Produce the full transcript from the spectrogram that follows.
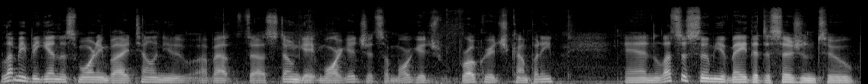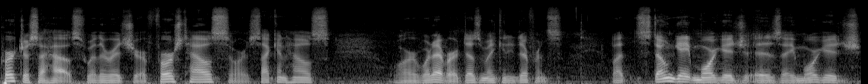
Let me begin this morning by telling you about uh, Stonegate Mortgage. It's a mortgage brokerage company. And let's assume you've made the decision to purchase a house, whether it's your first house or a second house or whatever. It doesn't make any difference. But Stonegate Mortgage is a mortgage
